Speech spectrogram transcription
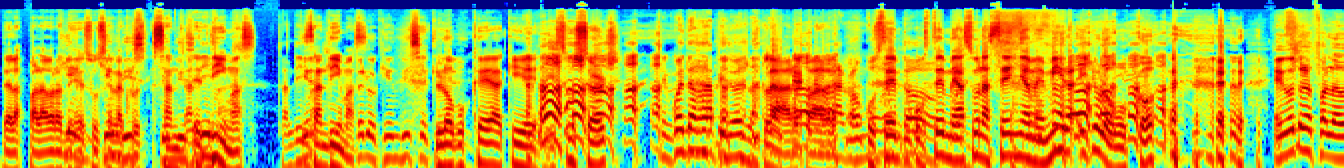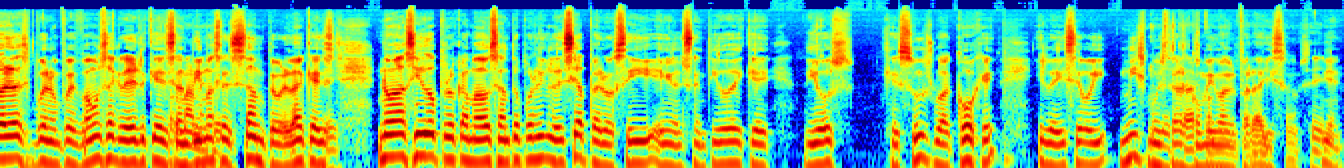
de las palabras de Jesús en la cruz. San, Dimas San Dimas. Pero ¿quién dice que... Lo busqué aquí, hice un search. Se encuentra rápido eso. Claro, padre. Usted, usted me hace una seña, me mira y yo lo busco. en otras palabras, bueno, pues vamos a creer que San Dimas es santo, ¿verdad? Que es, no ha sido proclamado santo por la iglesia, pero sí en el sentido de que Dios, Jesús, lo acoge y le dice, hoy mismo estarás, conmigo, en el paraíso. Bien.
